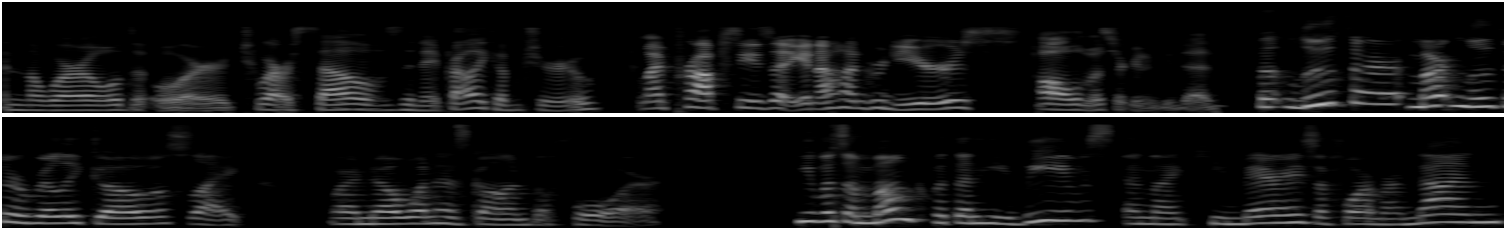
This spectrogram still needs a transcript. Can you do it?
in the world or to ourselves and it probably come true. my prophecy is that in a hundred years, all of us are going to be dead. But Luther, Martin Luther really goes like where no one has gone before. He was a monk, but then he leaves and like he marries a former nun.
